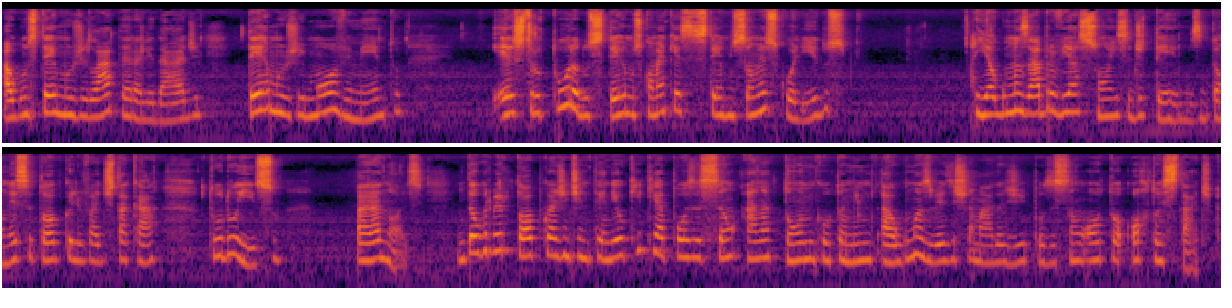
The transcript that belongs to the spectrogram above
alguns termos de lateralidade, termos de movimento, estrutura dos termos, como é que esses termos são escolhidos e algumas abreviações de termos. Então, nesse tópico, ele vai destacar tudo isso para nós. Então, o primeiro tópico é a gente entender o que é a posição anatômica, ou também algumas vezes chamada de posição orto ortoestática.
